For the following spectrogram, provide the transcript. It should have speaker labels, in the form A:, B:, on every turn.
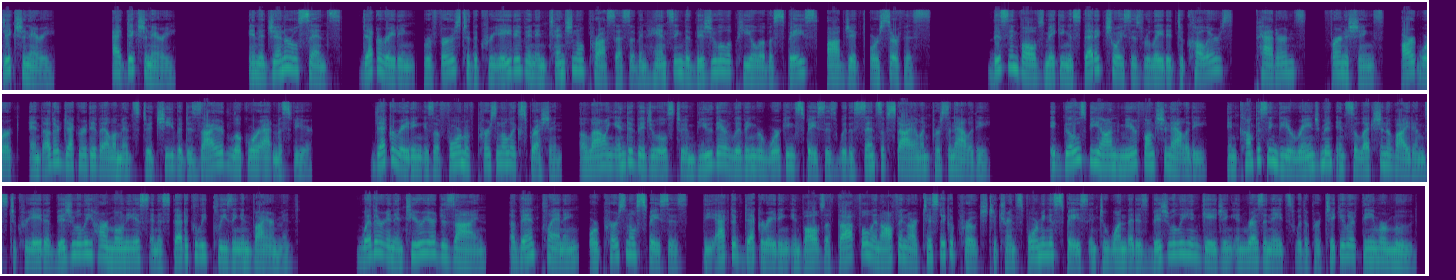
A: Dictionary. At dictionary. In a general sense, decorating refers to the creative and intentional process of enhancing the visual appeal of a space, object, or surface. This involves making aesthetic choices related to colors, patterns, furnishings, artwork, and other decorative elements to achieve a desired look or atmosphere. Decorating is a form of personal expression, allowing individuals to imbue their living or working spaces with a sense of style and personality. It goes beyond mere functionality, encompassing the arrangement and selection of items to create a visually harmonious and aesthetically pleasing environment. Whether in interior design, event planning, or personal spaces, the act of decorating involves a thoughtful and often artistic approach to transforming a space into one that is visually engaging and resonates with a particular theme or mood.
